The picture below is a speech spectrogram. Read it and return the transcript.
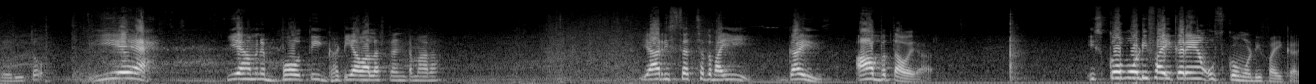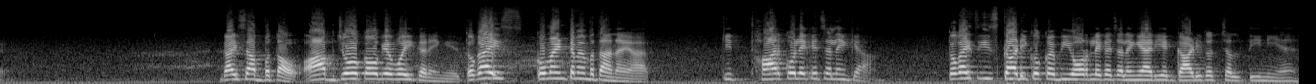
तेरी तो ये ये हमने बहुत ही घटिया वाला स्टंट मारा। यार इससे अच्छा तो भाई गाइस आप बताओ यार। इसको मॉडिफाई करें या उसको मॉडिफाई करें? गाइस आप बताओ। आप जो कहोगे वही करेंगे। तो गाइस कमेंट में बताना यार कि थार को लेके चलें क्या? तो गाइस इस गाड़ी को कभी और लेके चलेंगे यार। ये गाड़ी तो चलती नहीं है।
